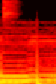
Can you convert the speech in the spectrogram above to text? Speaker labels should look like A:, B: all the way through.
A: ¡Gracias!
